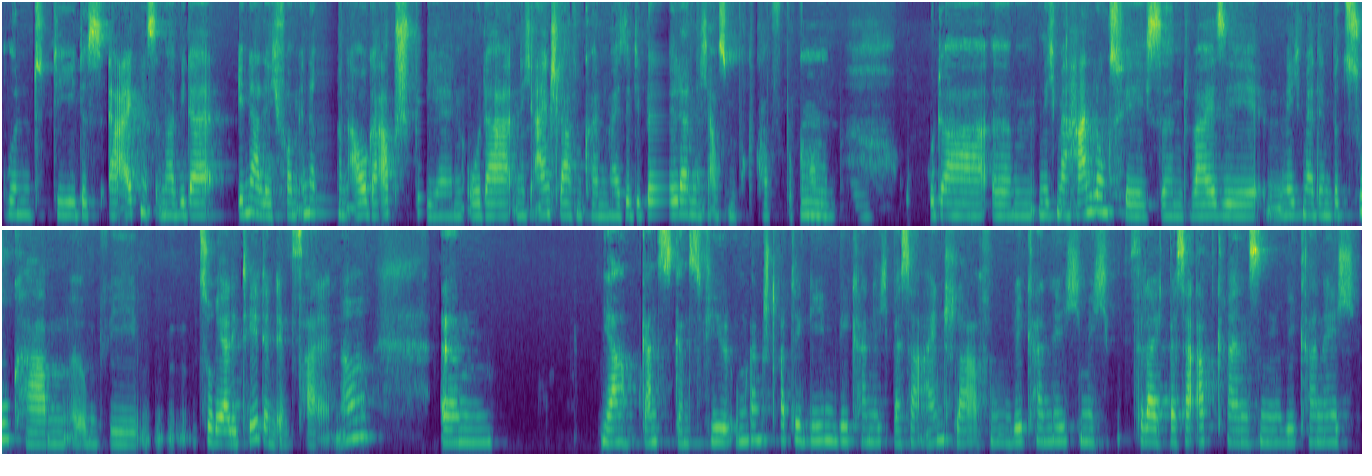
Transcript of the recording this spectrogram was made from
und die das Ereignis immer wieder innerlich vom inneren Auge abspielen oder nicht einschlafen können, weil sie die Bilder nicht aus dem Kopf bekommen. Mhm. Oder ähm, nicht mehr handlungsfähig sind, weil sie nicht mehr den Bezug haben irgendwie zur Realität in dem Fall. Ne? Ähm, ja, ganz, ganz viel Umgangsstrategien. Wie kann ich besser einschlafen? Wie kann ich mich vielleicht besser abgrenzen? Wie kann ich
